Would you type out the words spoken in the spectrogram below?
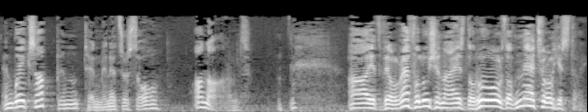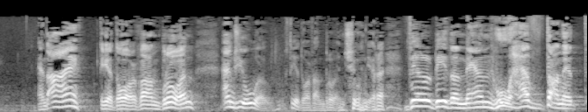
and wakes up in ten minutes or so, unarmed. ah, it will revolutionize the rules of natural history. And I, Theodore von Bruin, and you, Theodore von Bruin Jr., will be the men who have done it.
